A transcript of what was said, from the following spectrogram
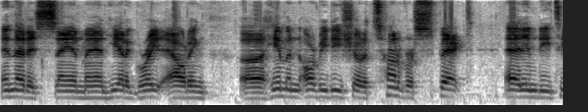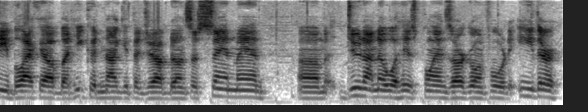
and that is Sandman. He had a great outing. Uh, him and RVD showed a ton of respect at MDT Blackout, but he could not get the job done. So Sandman, um, do not know what his plans are going forward either.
